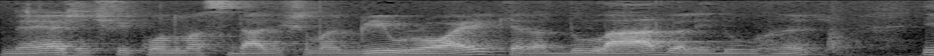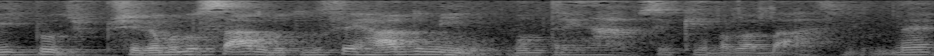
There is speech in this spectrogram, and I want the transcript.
né? A gente ficou numa cidade que chama Gilroy, que era do lado ali do rancho. E putz, chegamos no sábado, tudo ferrado, domingo. Vamos treinar, não sei o que, bababá, né?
